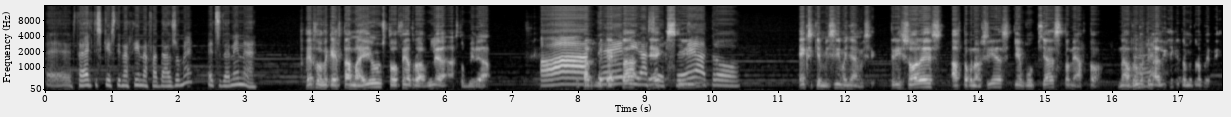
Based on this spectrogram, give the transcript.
ε, θα έρθεις και στην Αθήνα φαντάζομαι, έτσι δεν είναι; Θα έρθω 17 Μαΐου στο Θέατρο Αυλαία στον Πειραιά. Α, Τετάρτη 17, τέλεια, σε έξι. θέατρο. 6 και μισή με 9.30. Τρεις ώρες αυτογνωσίας και βουτιάς στον εαυτό. Να βρούμε Ε. την αλήθεια και το μικρό παιδί.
